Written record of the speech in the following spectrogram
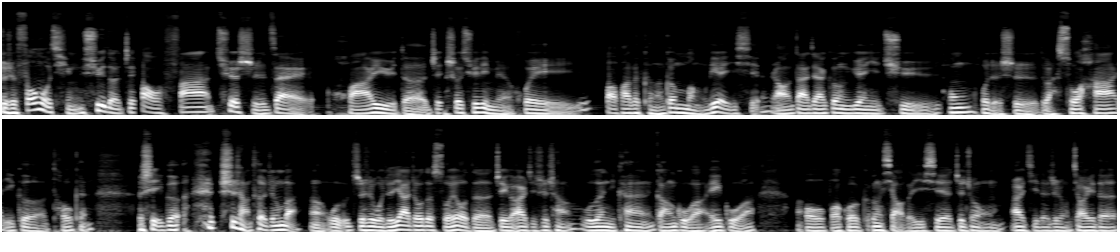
就是 formal 情绪的这爆发，确实在华语的这社区里面会爆发的可能更猛烈一些，然后大家更愿意去冲或者是对吧梭哈一个 token。这是一个市场特征吧？啊，我就是我觉得亚洲的所有的这个二级市场，无论你看港股啊、A 股啊，然后包括更小的一些这种二级的这种交易的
